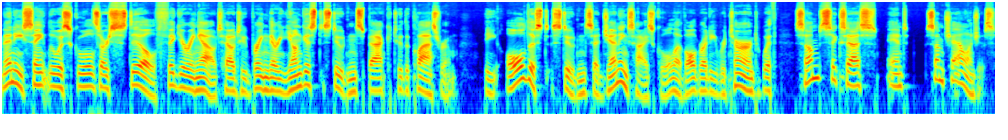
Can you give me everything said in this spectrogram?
Many St. Louis schools are still figuring out how to bring their youngest students back to the classroom. The oldest students at Jennings High School have already returned with some success and some challenges.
